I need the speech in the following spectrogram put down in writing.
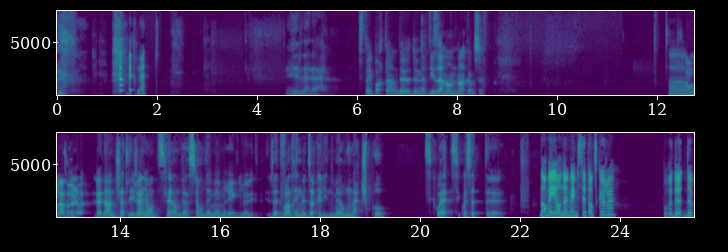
Et là là. C'est important de, de mettre des amendements comme ça. Comprends Dieu. pas, là. Là, dans le chat, les gens ils ont différentes versions de les mêmes règles. Vous êtes-vous en train de me dire que les numéros ne matchent pas? C'est quoi, c'est quoi cette. euh, Non, mais on a le même site en tout cas, là. Pour the, the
